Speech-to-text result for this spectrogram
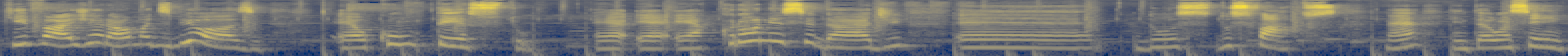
que vai gerar uma desbiose. É o contexto, é, é, é a cronicidade é, dos, dos fatos né? Então, assim,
